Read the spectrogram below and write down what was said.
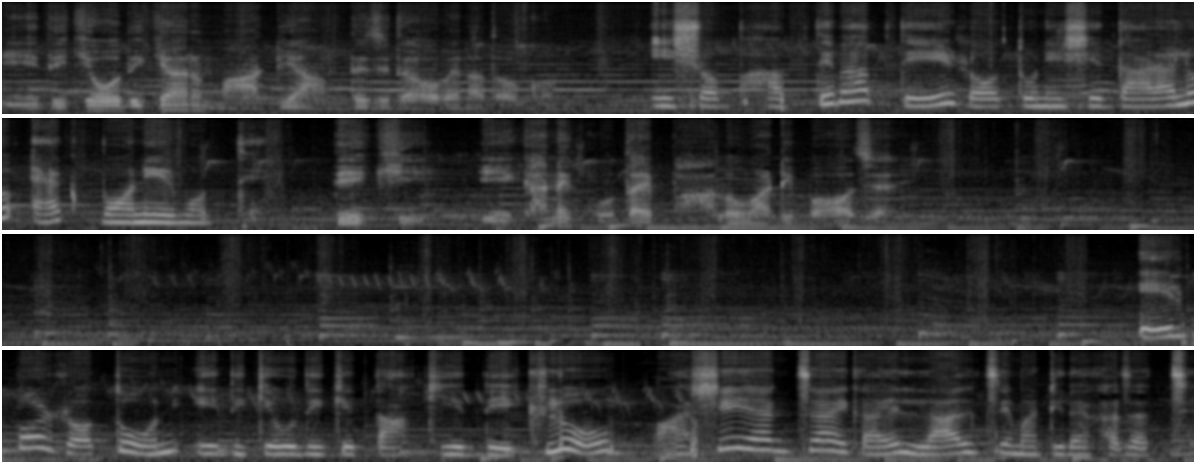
এদিকে ওদিকে আর মাটি আনতে যেতে হবে না তখন। এসব ভাবতে ভাবতে রতন এসে দাঁড়াল এক বনের মধ্যে। দেখি এখানে কোথায় ভালো মাটি পাওয়া যায়। এরপর রতন এদিকে ওদিকে তাকিয়ে দেখল পাশে এক জায়গায় লালচে মাটি দেখা যাচ্ছে।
